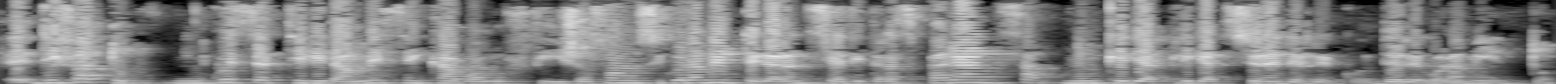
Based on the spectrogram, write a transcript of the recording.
Eh, di fatto queste attività messe in capo all'ufficio sono sicuramente garanzia di trasparenza nonché di applicazione del, del regolamento.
